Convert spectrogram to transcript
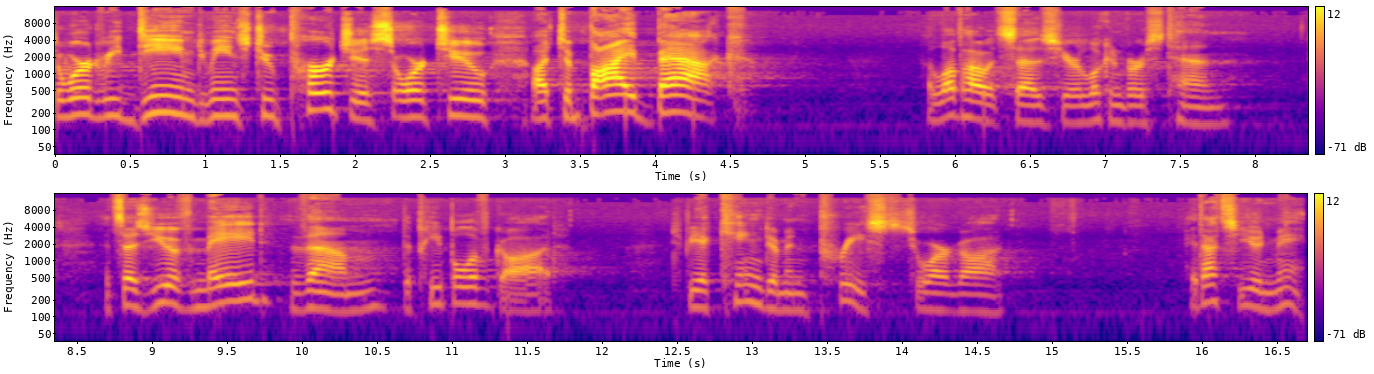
The word redeemed means to purchase or to, uh, to buy back. I love how it says here, look in verse 10. It says, You have made them, the people of God, to be a kingdom and priests to our God. Hey, that's you and me.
